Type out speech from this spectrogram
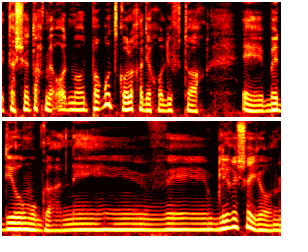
את השטח מאוד מאוד פרוץ, כל אחד יכול לפתוח אה, בית דיור מוגן אה, ובלי רישיון,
